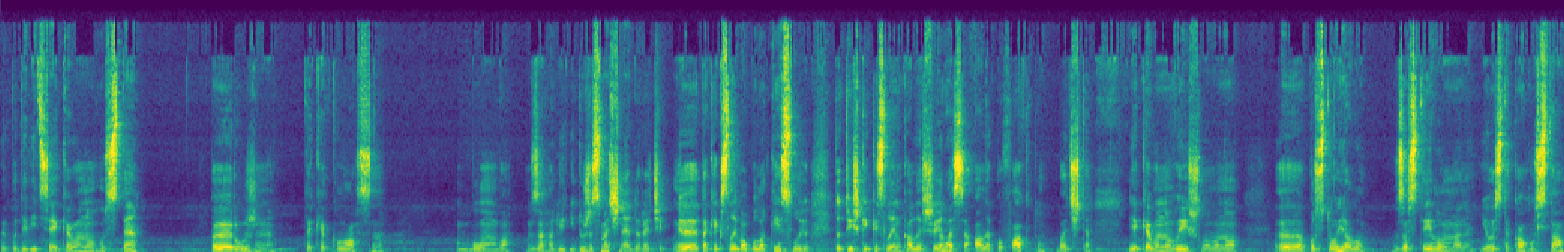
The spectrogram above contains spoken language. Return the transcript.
Ви подивіться, яке воно густе, переружене, таке класне. Бомба взагалі. І дуже смачне, до речі. Е, так як слива була кислою, то трішки кислинка лишилася, але по факту, бачите, яке воно вийшло. Воно е, постояло, застило в мене. І ось така густа,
